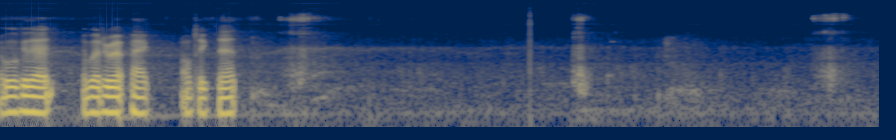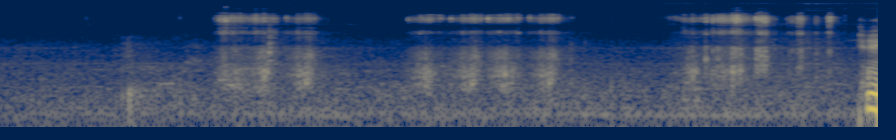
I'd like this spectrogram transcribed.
Oh, look at that. A better pack. I'll take that. Okay,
